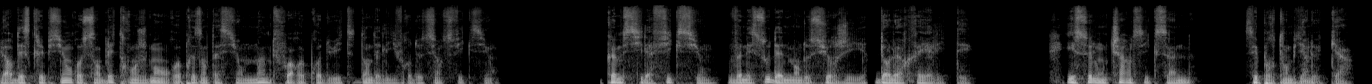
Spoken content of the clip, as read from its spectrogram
Leur description ressemble étrangement aux représentations maintes fois reproduites dans des livres de science-fiction. Comme si la fiction venait soudainement de surgir dans leur réalité. Et selon Charles Hickson, c'est pourtant bien le cas.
